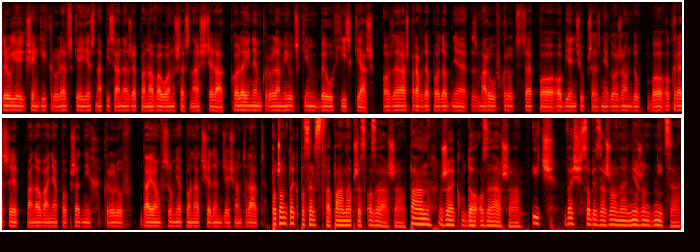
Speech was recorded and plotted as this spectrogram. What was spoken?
drugiej Księgi Królewskiej jest napisane, że panował on 16 lat. Kolejnym królem judzkim był Hiskiasz. Ozeasz prawdopodobnie zmarł wkrótce po objęciu przez niego rządu, bo okresy panowania poprzednich królów dają w sumie ponad 70 lat. Początek poselstwa Pana przez Ozeasza. Pan rzekł do Ozeasza: Idź, weź sobie za żonę nierządnicę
